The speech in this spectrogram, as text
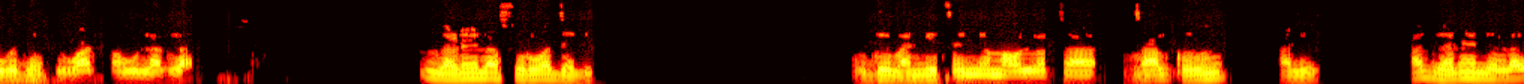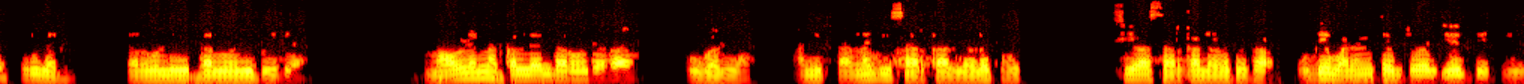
उघडण्याची वाट पाहू लागला. लढाईला सुरुवात झाली. उदयभानचे सैन्य मावळ्यांवर चाल करून आले. हात घालण्याने लढाई सुरू झाली. तलवारी तलवारी भिडल्या. मावळ्यांना कल्याण दरवाजा उघडला आणि तानाजी सारखा लढत होत सिंहासारखा लढत होता. उदयभाने त्यांच्यावर झेप घेतली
